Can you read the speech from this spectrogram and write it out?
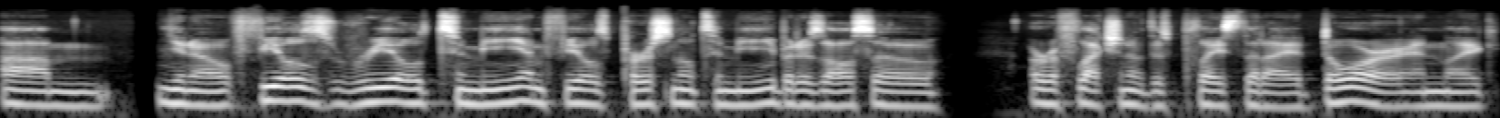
um, you know feels real to me and feels personal to me but is also a reflection of this place that I adore and like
